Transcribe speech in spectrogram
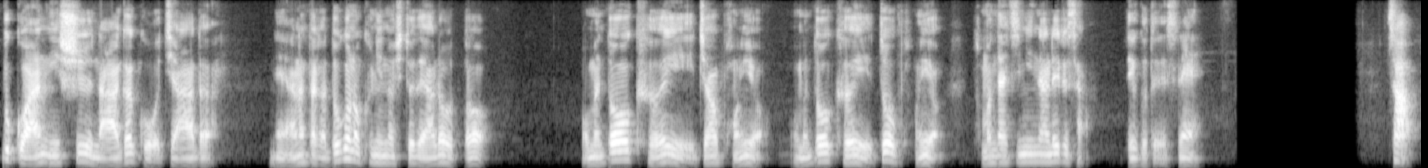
不管你是哪个国家的、ね、あなたがどこの国の人であろうと、我们都可以交朋友。我们都可以做朋友。友達になれるさ。ということですね。さあ、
